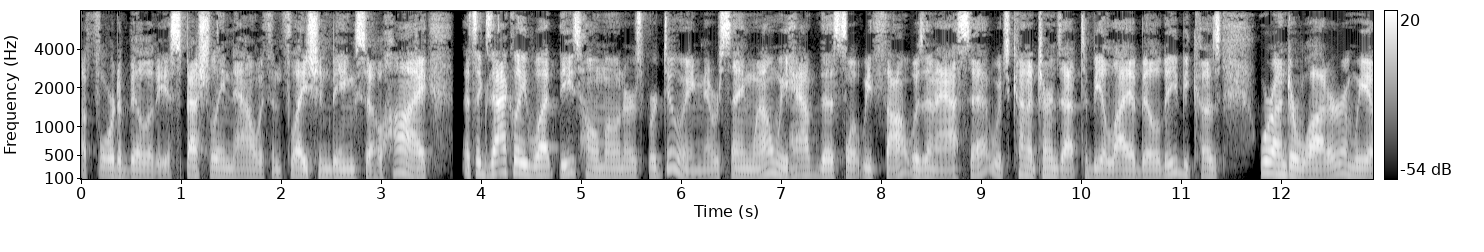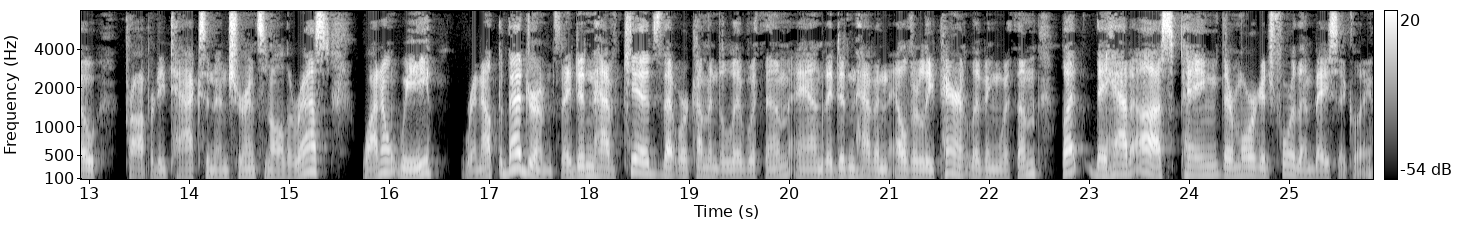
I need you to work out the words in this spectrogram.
affordability, especially now with inflation being so high. That's exactly what these homeowners were doing. They were saying, well, we have this, what we thought was an asset, which kind of turns out to be a liability because we're underwater and we owe property tax and insurance and all the rest. Why don't we rent out the bedrooms. They didn't have kids that were coming to live with them and they didn't have an elderly parent living with them, but they had us paying their mortgage for them basically.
